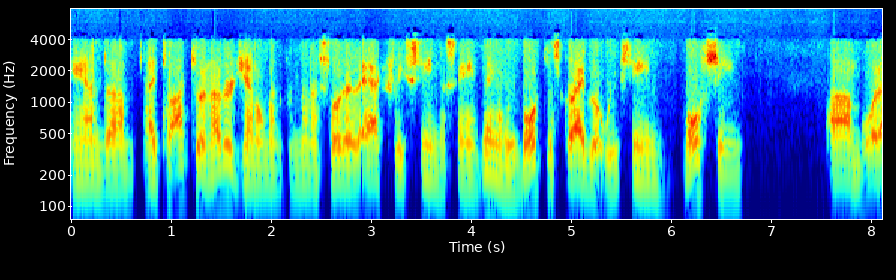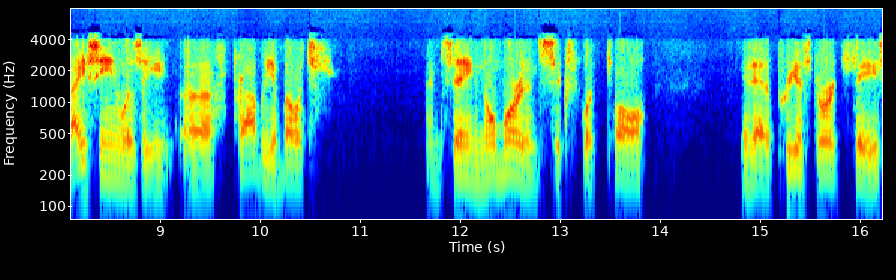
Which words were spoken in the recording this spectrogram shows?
And um, I talked to another gentleman from Minnesota that actually seen the same thing, and we both described what we've seen, both seen. Um, what I seen was a uh, probably about, I'm saying no more than six foot tall. It had a prehistoric face.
